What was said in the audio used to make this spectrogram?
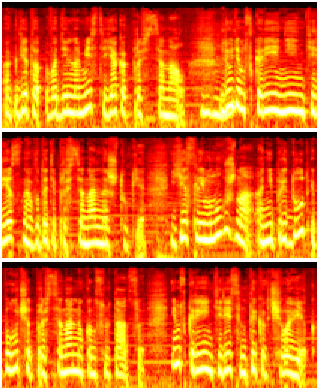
А где-то в отдельном месте я как профессионал. Угу. Людям скорее не интересны вот эти профессиональные штуки. Если им нужно, они придут и получат профессиональную консультацию. Им скорее интересен ты как человек.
